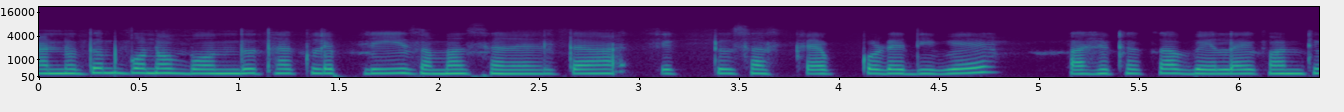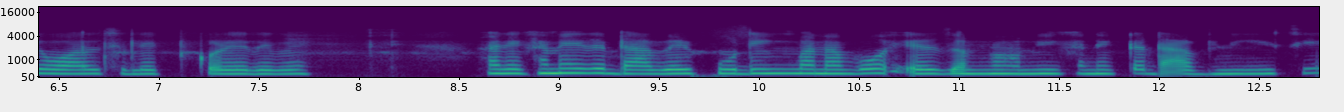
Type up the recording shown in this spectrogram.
আর নতুন কোনো বন্ধু থাকলে প্লিজ আমার চ্যানেলটা একটু সাবস্ক্রাইব করে দিবে। পাশে থাকা বেল আইকনটি অল সিলেক্ট করে দেবে। আর এখানে যে ডাবের পুডিং বানাবো, এর জন্য আমি এখানে একটা ডাব নিয়েছি।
